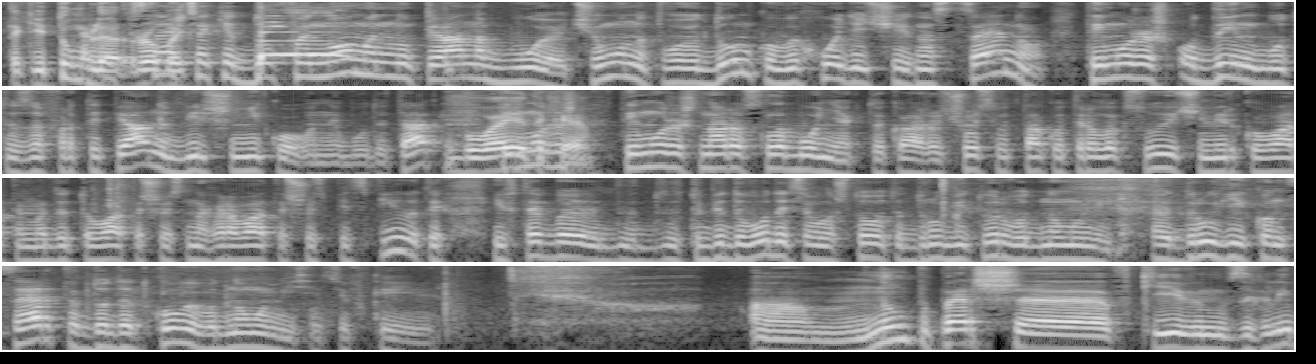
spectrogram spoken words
такий тумблер ж робить. таки до феномену піанобою. Чому, на твою думку, виходячи на сцену, ти можеш один бути за фортепіано, більше нікого не буде, так? Буває ти таке. можеш, ти можеш на розслабоні, як то кажуть, щось от так от релаксуючи, міркувати, медитувати, щось награвати, щось підспівати, і в тебе тобі доводиться влаштовувати другий тур в одному місці, другий концерт додатковий в одному місяці в Києві. Ну, по-перше, в Києві ми взагалі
